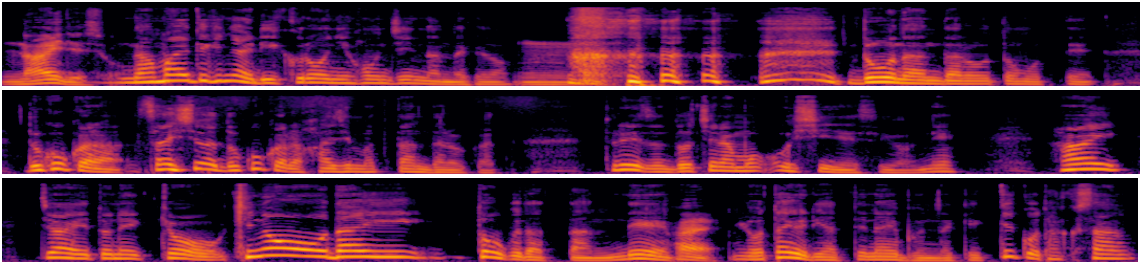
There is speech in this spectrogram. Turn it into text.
ないでしょ。名前的には陸路日本人なんだけど。うん。どうなんだろうと思って。どこから最初はどこから始まったんだろうか。とりあえずどちらも美味しいですよねはい。じゃあえっとね今日昨日お題トークだったんで、はい。お便りやってない分だけ結構たくさん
